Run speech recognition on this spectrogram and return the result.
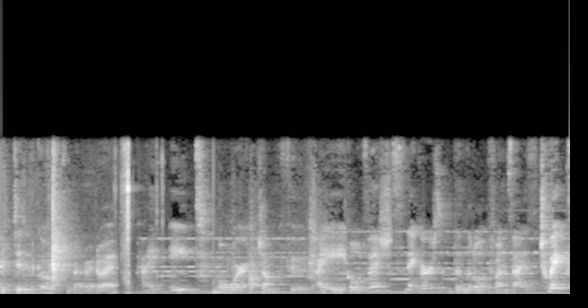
I didn't go to bed right away. I ate more junk food. I ate goldfish, Snickers, the little fun size, Twix.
